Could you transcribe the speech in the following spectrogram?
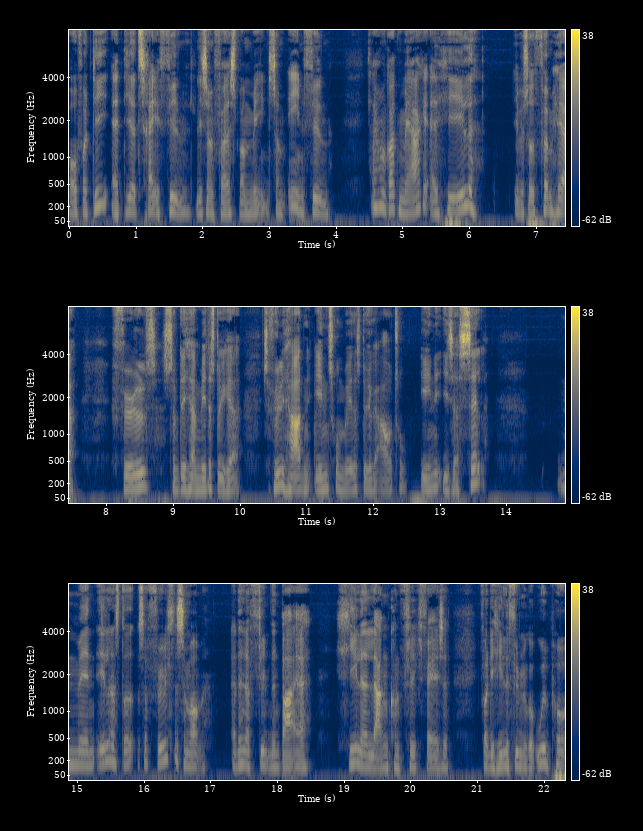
Og fordi at de her tre film ligesom først var ment som en film, så kan man godt mærke, at hele episode 5 her føles som det her midterstykke her. Selvfølgelig har den intro, midterstykke og outro inde i sig selv, men et eller andet sted, så føles det som om, at den her film, den bare er hele en lange konfliktfase, det hele filmen går ud på,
